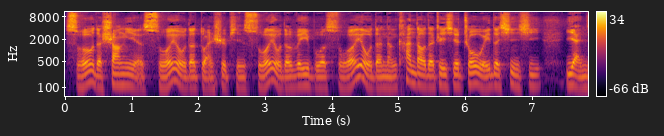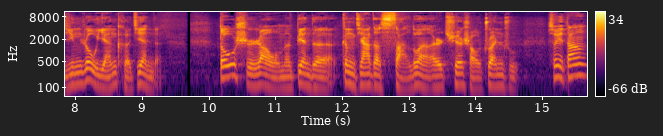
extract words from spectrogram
所有的商业、所有的短视频、所有的微博、所有的能看到的这些周围的信息，眼睛肉眼可见的，都是让我们变得更加的散乱而缺少专注。所以，当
